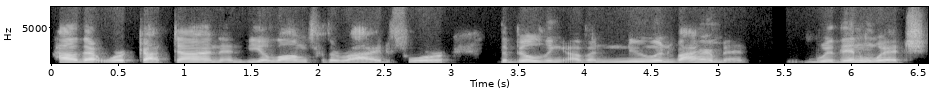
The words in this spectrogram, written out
how that work got done and be along for the ride for the building of a new environment within which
